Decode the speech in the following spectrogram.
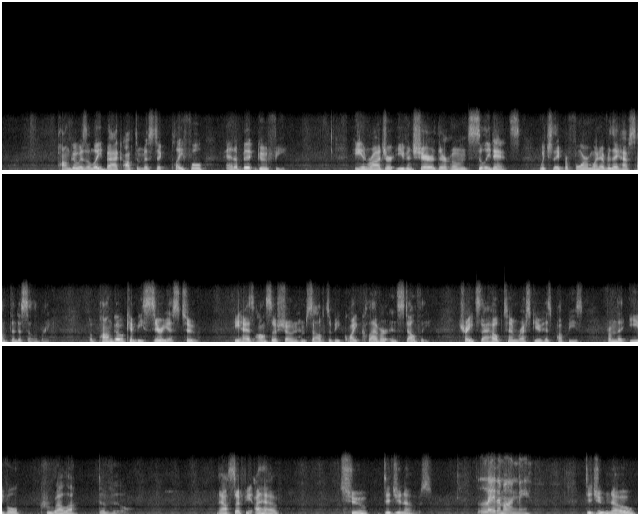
Pongo is a laid back, optimistic, playful, and a bit goofy. He and Roger even share their own silly dance, which they perform whenever they have something to celebrate. But Pongo can be serious too. He has also shown himself to be quite clever and stealthy, traits that helped him rescue his puppies from the evil Cruella de Vil. Now, Sophie, I have two did you knows. Lay them on me. Did you know?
